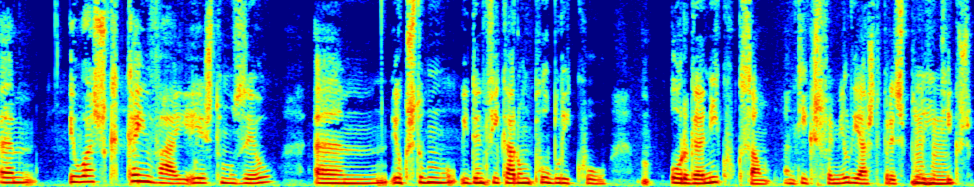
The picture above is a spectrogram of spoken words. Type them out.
Um, eu acho que quem vai a este museu, um, eu costumo identificar um público orgânico, que são antigos familiares de presos uhum. políticos, uhum.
